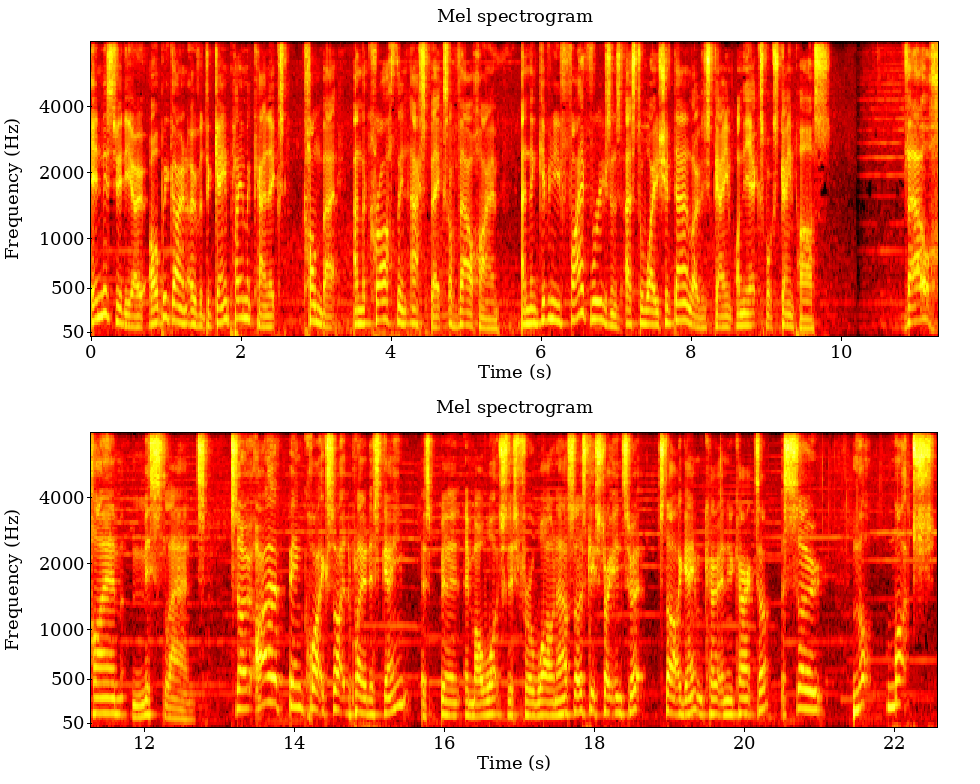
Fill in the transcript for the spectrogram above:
In this video, I'll be going over the gameplay mechanics, combat, and the crafting aspects of Valheim, and then giving you 5 reasons as to why you should download this game on the Xbox Game Pass. Valheim Mistlands. So I've been quite excited to play this game. It's been in my watch list for a while now, so let's get straight into it. Start a game and create a new character. So not much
